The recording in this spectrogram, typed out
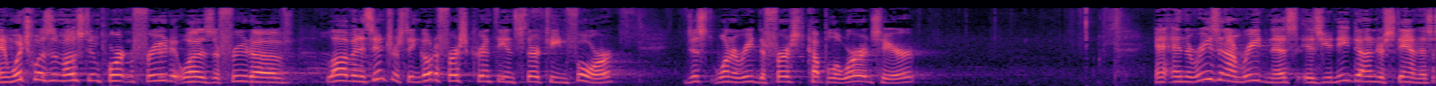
And which was the most important fruit? It was the fruit of love. And it's interesting. Go to 1 Corinthians 13 4 just want to read the first couple of words here. And, and, the reason I'm reading this is you need to understand this.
